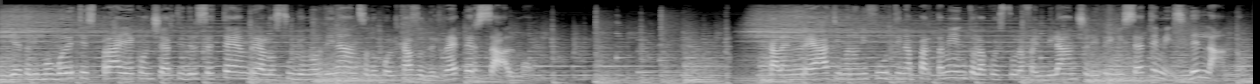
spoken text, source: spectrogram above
Divieto di bomboletti e spray ai concerti del settembre, allo studio un'ordinanza dopo il caso del rapper Salmo. Calano i reati ma non i furti in appartamento, la questura fa il bilancio dei primi sette mesi dell'anno.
